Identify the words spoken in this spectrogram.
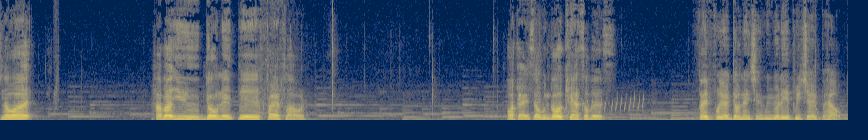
You know what? How about you donate the fire flower? Okay, so we can go cancel this. Thank for your donation. We really appreciate the help.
